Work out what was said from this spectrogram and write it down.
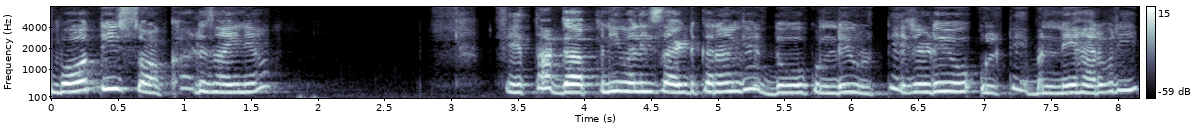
ਬਹੁਤ ਹੀ ਸੌਖਾ ਡਿਜ਼ਾਈਨ ਆ। ਫਿਰ ਧਾਗਾ ਆਪਣੀ ਵਾਲੀ ਸਾਈਡ ਕਰਾਂਗੇ। ਦੋ ਕੁੰਡੇ ਉਲਟੇ ਜਿਹੜੇ ਉਹ ਉਲਟੇ ਬੰਨੇ ਹਰ ਵਾਰੀ।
